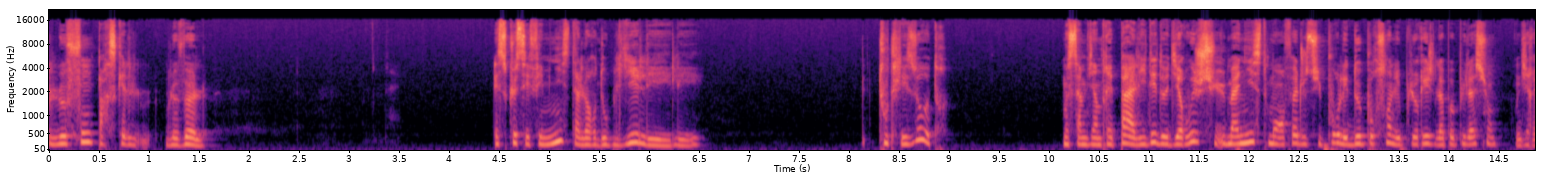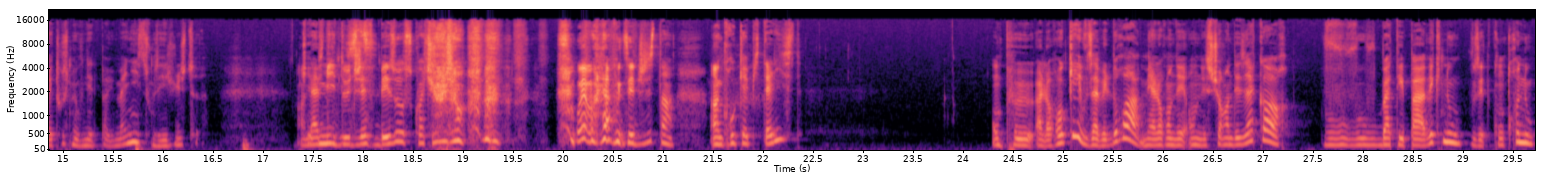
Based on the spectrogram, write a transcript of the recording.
le font parce qu'elles le veulent, est-ce que c'est féministe alors d'oublier les, toutes les autres? Moi, ça me viendrait pas à l'idée de dire oui, je suis humaniste, moi en fait, je suis pour les 2% les plus riches de la population. On dirait tous, mais vous n'êtes pas humaniste, vous êtes juste un ami de Jeff Bezos, quoi, tu vois, genre. ouais, voilà, vous êtes juste un, gros capitaliste. On peut. Alors, ok, vous avez le droit, mais alors on est, on est sur un désaccord. Vous, vous vous battez pas avec nous, vous êtes contre nous.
